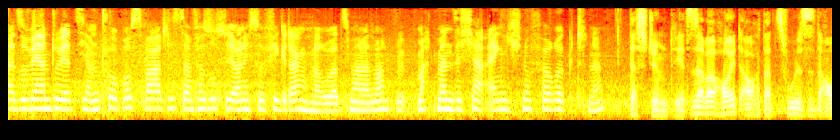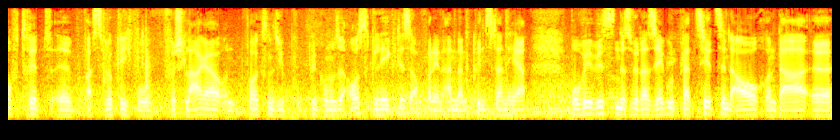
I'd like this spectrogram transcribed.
Also während du jetzt hier im Tourbus wartest, dann versuchst du ja auch nicht so viel Gedanken darüber zu machen. Das macht, macht man sich ja eigentlich nur verrückt, ne? Das stimmt. Jetzt ist aber heute auch dazu, es ist ein Auftritt, äh, was wirklich wo für Schlager und Volksmusikpublikum so ausgelegt ist, auch von den anderen Künstlern her, wo wir wissen, dass wir da sehr gut platziert sind auch und da äh,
